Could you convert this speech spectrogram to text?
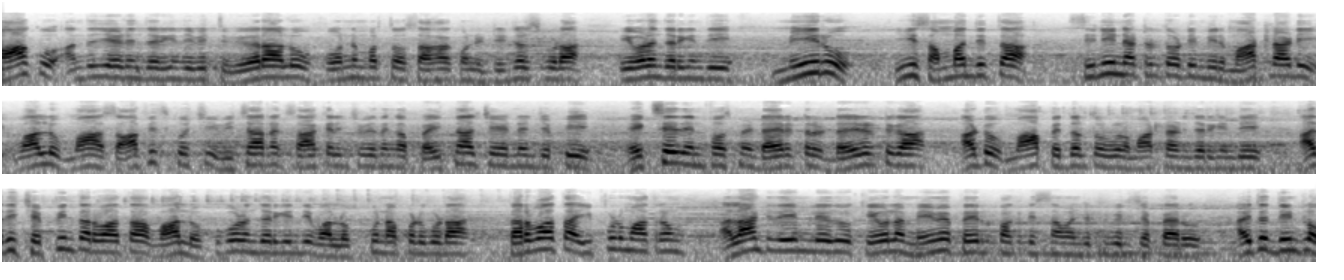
మాకు అందజేయడం జరిగింది. విత్ వివరాలు ఫోన్ నెంబర్తో సహా కొన్ని డీటెయిల్స్ కూడా ఇవ్వడం జరిగింది. మీరు ఈ సంబంధిత సినీ నటులతోటి మీరు మాట్లాడి వాళ్ళు మా ఆఫీస్కి వచ్చి విచారణకు సహకరించే విధంగా ప్రయత్నాలు చేయండి అని చెప్పి ఎక్సైజ్ ఎన్ఫోర్స్మెంట్ డైరెక్టర్ డైరెక్ట్గా అటు మా పెద్దలతో కూడా మాట్లాడడం జరిగింది. అది చెప్పిన తర్వాత వాళ్ళు ఒప్పుకోవడం జరిగింది. వాళ్ళు ఒప్పుకున్నప్పుడు కూడా తర్వాత ఇప్పుడు మాత్రం అలాంటిది ఏం లేదు కేవలం మేమే పేర్లు ప్రకటిస్తామని చెప్పి వీళ్ళు చెప్పారు. అయితే దీంట్లో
